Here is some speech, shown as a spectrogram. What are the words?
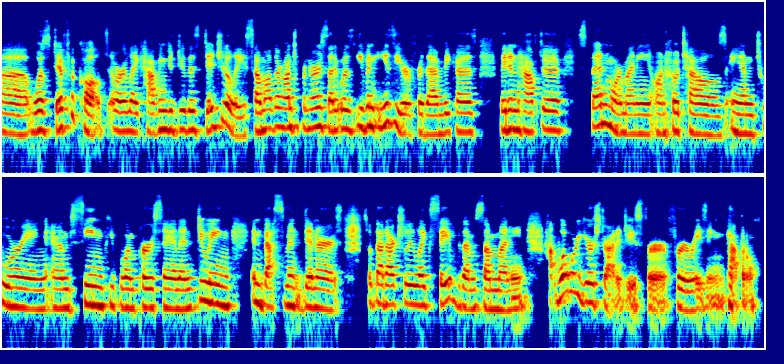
uh, was difficult or like having to do this digitally. Some other entrepreneurs said it was even easier for them because they didn't have to spend more money on hotels and touring and seeing people in person and doing investment dinners. So that actually like saved them some money. How, what were your strategies for for raising capital?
